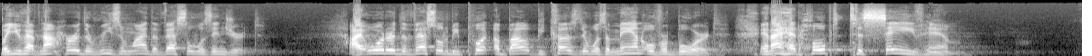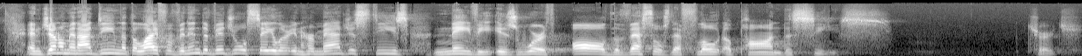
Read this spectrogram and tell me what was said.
But you have not heard the reason why the vessel was injured. I ordered the vessel to be put about because there was a man overboard, and I had hoped to save him. And, gentlemen, I deem that the life of an individual sailor in Her Majesty's Navy is worth all the vessels that float upon the seas. Church,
